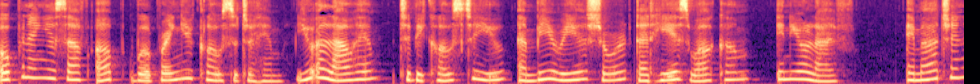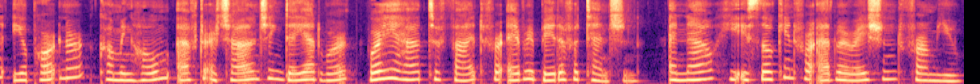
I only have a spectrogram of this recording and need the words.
Opening yourself up will bring you closer to Him. You allow Him to be close to you and be reassured that He is welcome in your life. Imagine your partner coming home after a challenging day at work where he had to fight for every bit of attention, and now he is looking for admiration from you.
